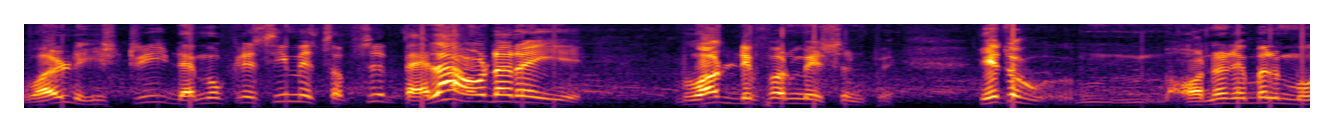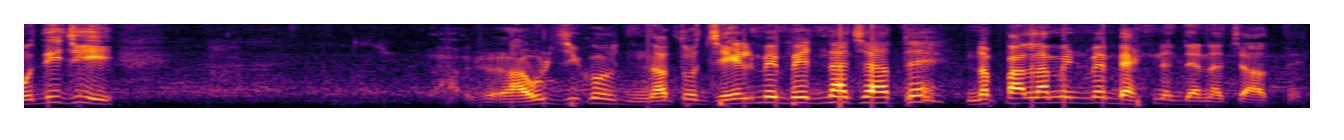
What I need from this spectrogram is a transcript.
वर्ल्ड हिस्ट्री डेमोक्रेसी में सबसे पहला ऑर्डर है ये वर्ड डिफॉर्मेशन पे। ये तो ऑनरेबल मोदी जी राहुल जी को न तो जेल में भेजना चाहते हैं न पार्लियामेंट में बैठने देना चाहते। हैं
